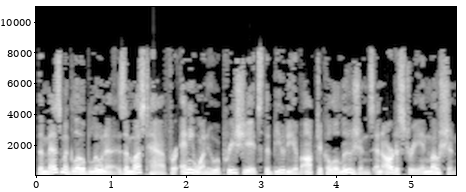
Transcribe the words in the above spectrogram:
the Mezmoglobe Luna is a must have for anyone who appreciates the beauty of optical illusions and artistry in motion.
